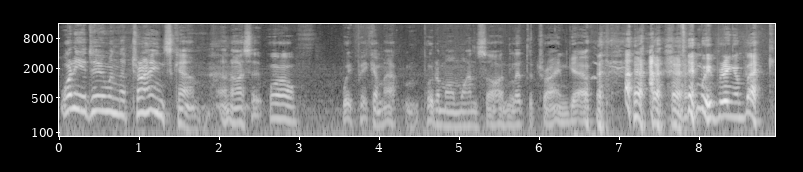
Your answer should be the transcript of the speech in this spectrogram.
what do you do when the trains come? And I said, well. We pick them up and put them on one side and let the train go. then we bring them back.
